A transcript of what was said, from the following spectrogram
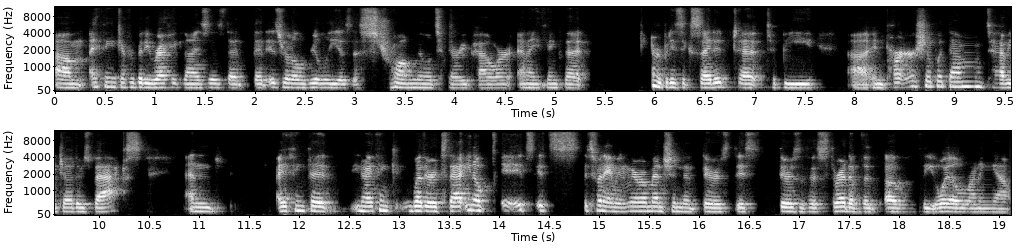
um, I think everybody recognizes that that Israel really is a strong military power, and I think that everybody's excited to to be uh, in partnership with them, to have each other's backs, and I think that you know I think whether it's that you know it's it's it's funny. I mean, Meron mentioned that there's this there's this threat of the of the oil running out.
